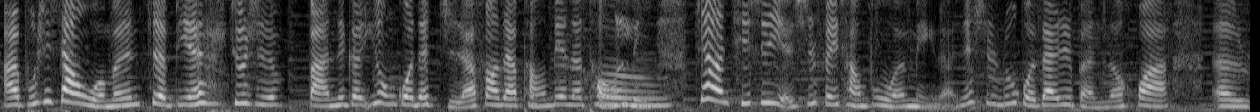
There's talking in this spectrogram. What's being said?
而不是像我们这边 就是把那个用过的纸啊放在旁边的桶里，这样其实也是非常不文明的。就是如果在日本的话，呃。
